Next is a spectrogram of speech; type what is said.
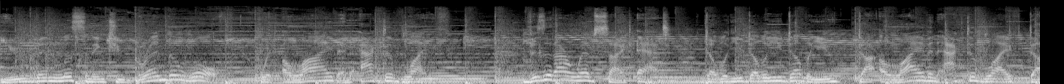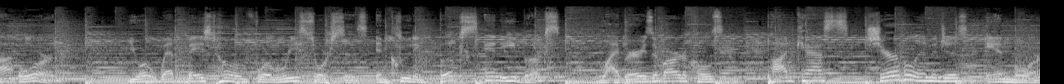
You've been listening to Brenda Wolf with Alive and Active Life. Visit our website at www.aliveandactivelife.org, your web based home for resources including books and ebooks, libraries of articles, podcasts, shareable images, and more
